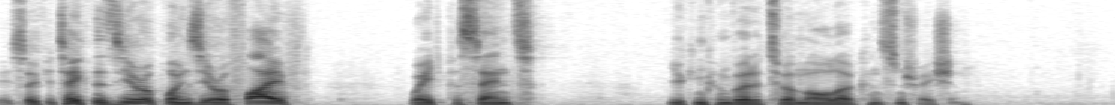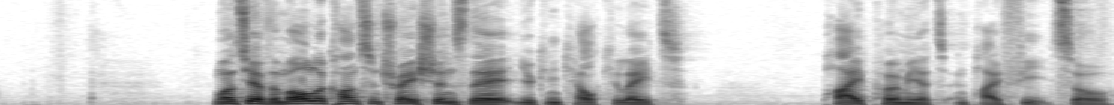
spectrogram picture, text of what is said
Okay, so if you take the 0.05 weight percent, you can convert it to a molar concentration. Once you have the molar concentrations there, you can calculate pi permeate and pi feed. So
